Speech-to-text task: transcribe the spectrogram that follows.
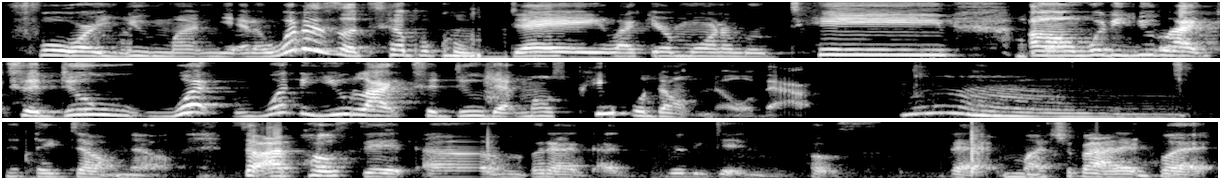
for you, Monyetta? What is a typical mm-hmm. day, like your morning routine? Um, what do you like to do? What what do you like to do that most people don't know about? Hmm, that they don't know. So I posted, um, but I, I really didn't post that much about it. But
